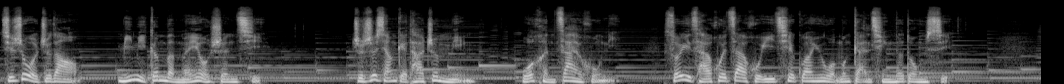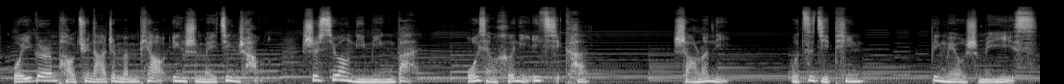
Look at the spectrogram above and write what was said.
其实我知道，米米根本没有生气，只是想给他证明我很在乎你，所以才会在乎一切关于我们感情的东西。我一个人跑去拿着门票，硬是没进场，是希望你明白，我想和你一起看。少了你，我自己听，并没有什么意思。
